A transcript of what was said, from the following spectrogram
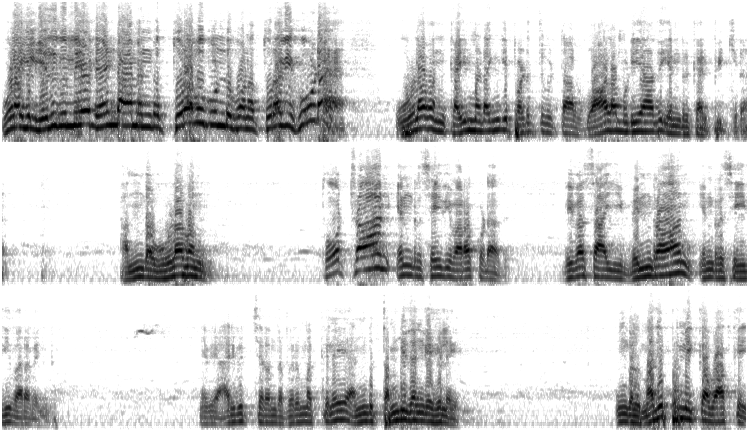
உலகில் எதுவுமே வேண்டாம் என்று துறவு கொண்டு போன துறவி கூட உழவன் கைமடங்கி படுத்து விட்டால் வாழ முடியாது என்று கற்பிக்கிறார். அந்த உழவன் தோற்றான் என்ற செய்தி வரக்கூடாது. விவசாயி வென்றான் என்ற செய்தி வர வேண்டும். எனவே அறிவிச்சிறந்த பெருமக்களே அன்பு தம்பி தங்கைகளே உங்கள் மதிப்புமிக்க வாக்கை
